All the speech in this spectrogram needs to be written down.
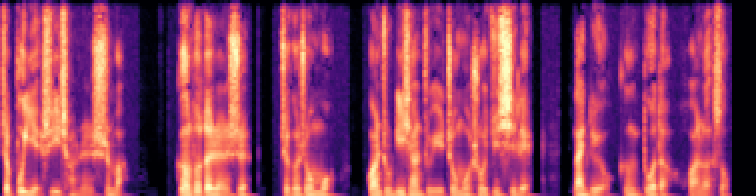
这不也是一场人事吗？更多的人事。这个周末关注理想主义周末说剧系列，那里有更多的欢乐颂。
